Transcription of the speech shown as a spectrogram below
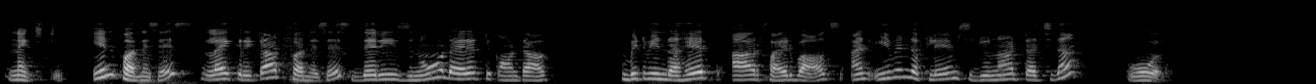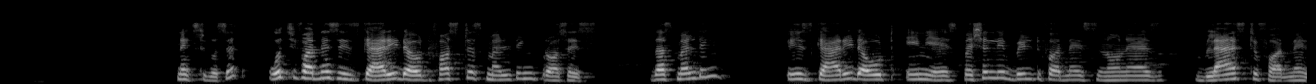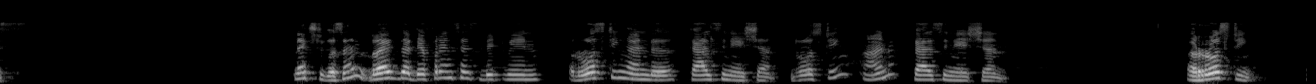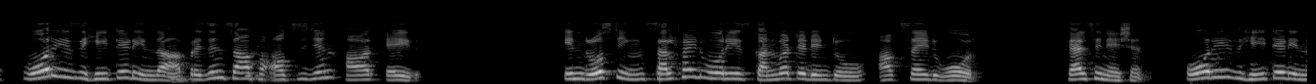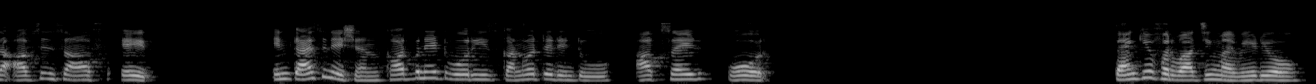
Next, in furnaces like retort furnaces, there is no direct contact between the hearth or firebox and even the flames do not touch the ore. Next question, which furnace is carried out first smelting process? The smelting is carried out in a specially built furnace known as blast furnace. Next question, write the differences between roasting and calcination. Roasting and calcination. Roasting. Ore is heated in the presence of oxygen or air. In roasting, sulfide ore is converted into oxide ore. Calcination. Ore is heated in the absence of air. In calcination, carbonate ore is converted into oxide ore. Thank you for watching my video.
